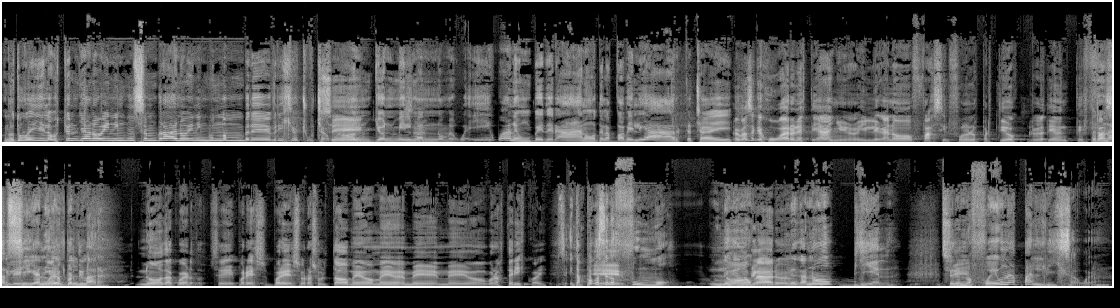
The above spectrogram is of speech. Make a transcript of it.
cuando tú veías la cuestión ya no veis ningún sembrado, no veis ningún nombre brigio, chucha, Sí, weón. John Milman, sí. no me wey, weón, es un veterano, te las va a pelear, ¿cachai? Lo que pasa es que jugaron este año y le ganó fácil. Fue uno de los partidos relativamente Pero fáciles. Narcilla a nivel del partidos. mar. No, de acuerdo. Sí, por eso, por eso. Resultado medio, medio, medio, medio con asterisco ahí. Sí, Y tampoco se lo Eh, fumó. Le no, ganó, claro. Le ganó bien. Pero Sí. no fue una paliza, weón.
